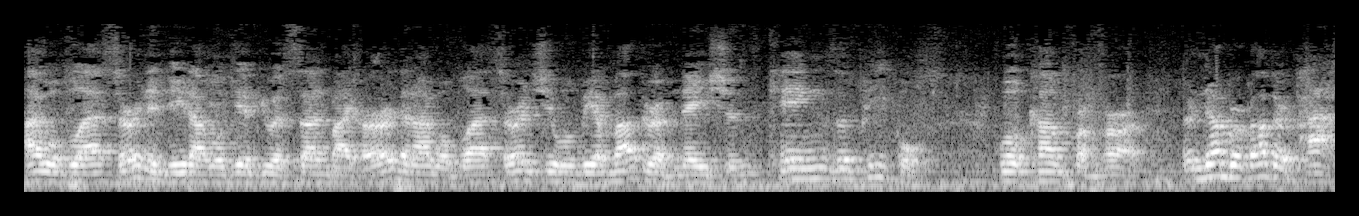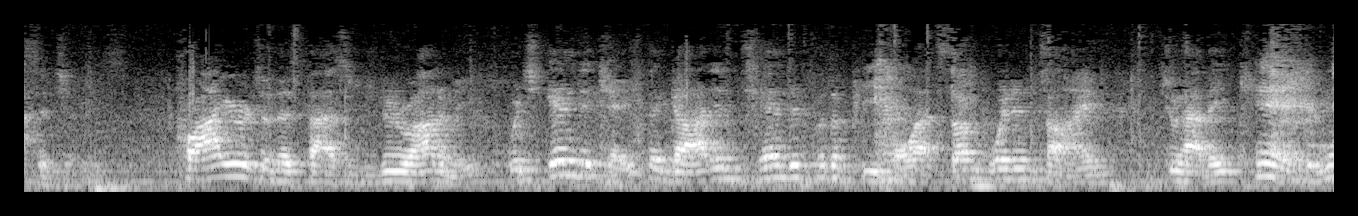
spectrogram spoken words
I will bless her, and indeed I will give you a son by her, then I will bless her, and she will be a mother of nations, kings of peoples will come from her. There are a number of other passages prior to this passage of Deuteronomy, which indicate that God intended for the people at some point in time to have a king,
